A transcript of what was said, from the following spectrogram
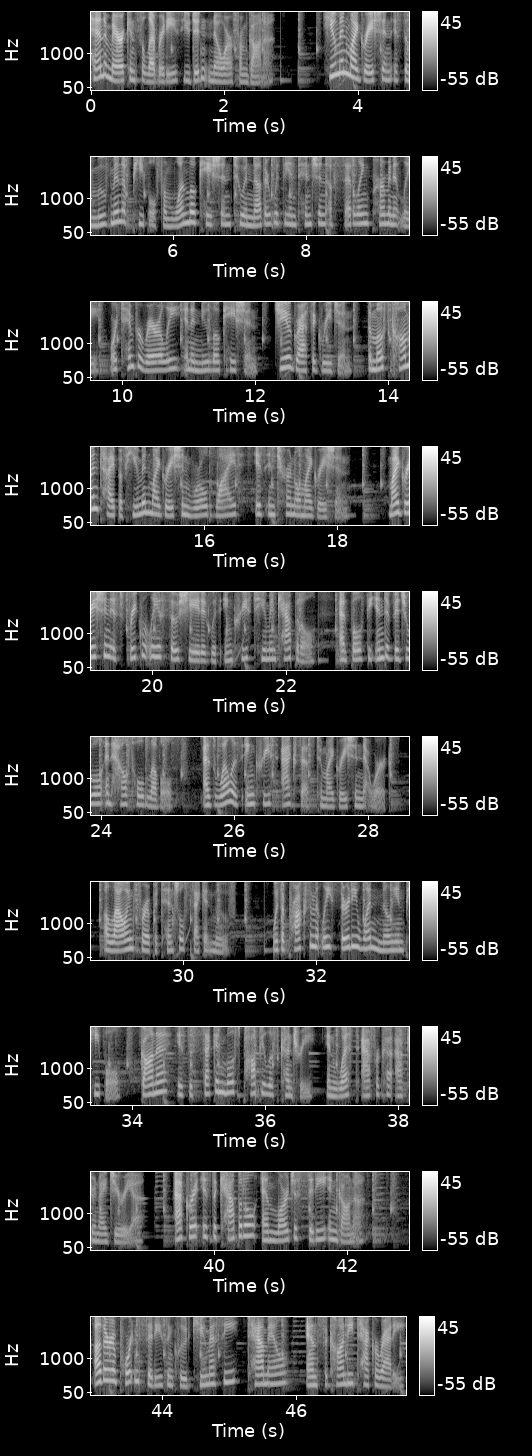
10 American celebrities you didn't know are from Ghana. Human migration is the movement of people from one location to another with the intention of settling permanently or temporarily in a new location, geographic region. The most common type of human migration worldwide is internal migration. Migration is frequently associated with increased human capital at both the individual and household levels, as well as increased access to migration networks, allowing for a potential second move. With approximately 31 million people, Ghana is the second most populous country in West Africa after Nigeria. Accra is the capital and largest city in Ghana. Other important cities include Kumasi, Tamale, and Sekondi Takoradi.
